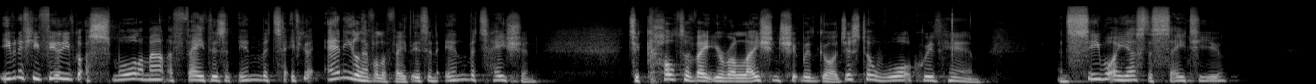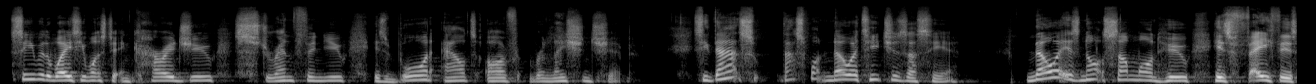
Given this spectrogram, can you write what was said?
Even if you feel you've got a small amount of faith, there's an invitation. If you've got any level of faith, it's an invitation to cultivate your relationship with God, just to walk with Him, and see what He has to say to you. See where the ways He wants to encourage you, strengthen you, is born out of relationship. See, that's, that's what Noah teaches us here. Noah is not someone who his faith is,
